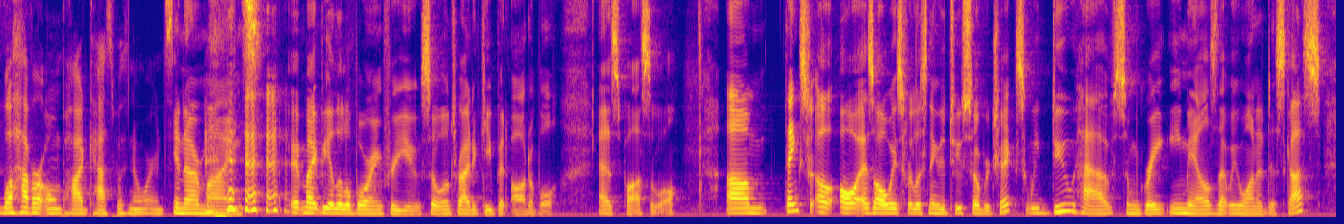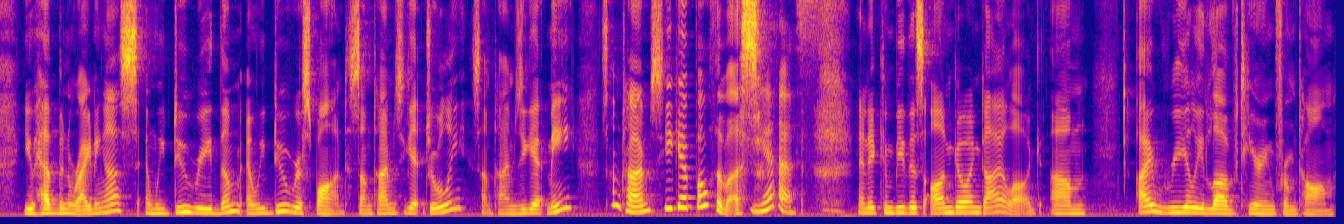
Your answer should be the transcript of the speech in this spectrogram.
We'll have our own podcast with no words. in our minds. it might be a little boring for you, so we'll try to keep it audible as possible. Um, thanks, uh, all, as always, for listening to Two Sober Chicks. We do have some great emails that we want to discuss. You have been writing us, and we do read them, and we do respond. Sometimes you get Julie, sometimes you get me, sometimes you get both of us. Yes. and it can be this ongoing dialogue. Um, I really loved hearing from Tom.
